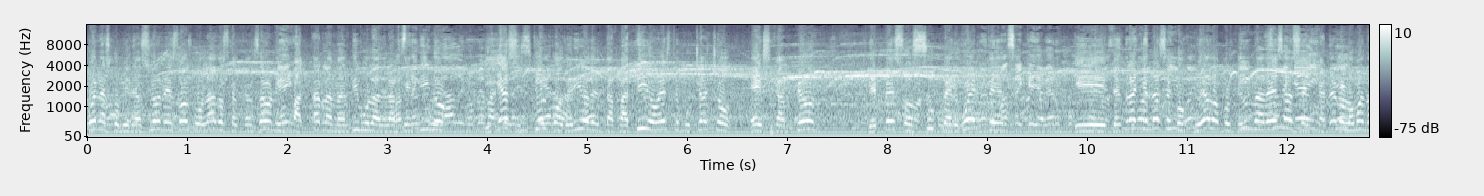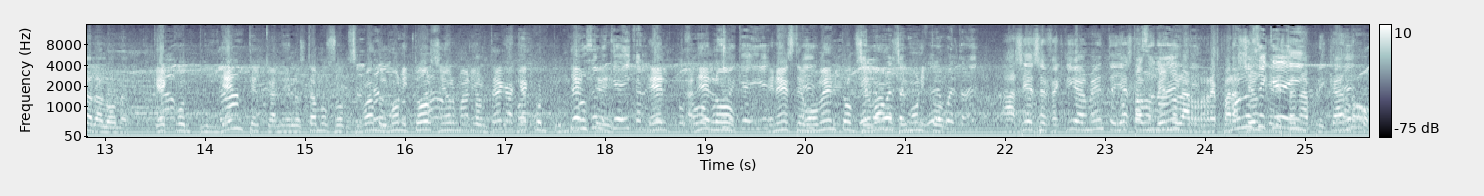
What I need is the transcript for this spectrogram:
buenas combinaciones, dos volados que alcanzaron a impactar la mandíbula del argentino y ya sintió el poderío del tapatío, este muchacho ex campeón de peso súper fuerte y tendrá que darse con cuidado porque en una de esas el Canelo lo manda a la lona. Qué contundente el Canelo, estamos observando el monitor, señor Mario Ortega, qué contundente el Canelo. en este momento, observamos el monitor. Así es, efectivamente, ya estamos viendo la reparación que le están aplicando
